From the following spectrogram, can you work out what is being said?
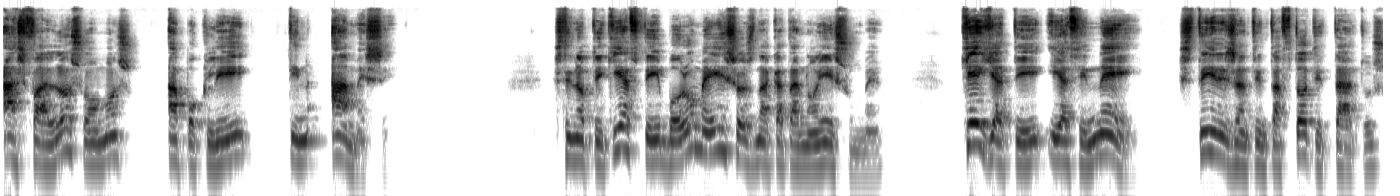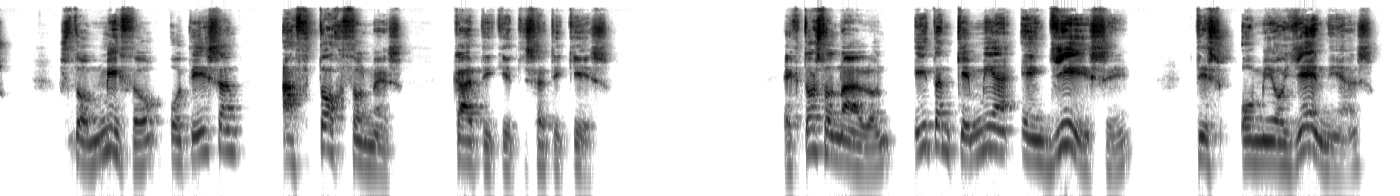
ασφαλώς όμως αποκλείει την άμεση. Στην οπτική αυτή μπορούμε ίσως να κατανοήσουμε και γιατί οι Αθηναίοι στήριζαν την ταυτότητά τους στο μύθο ότι ήσαν αυτόχθονες κάτοικοι της Αττικής. Εκτός των άλλων ήταν και μία εγγύηση της ομοιογένειας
